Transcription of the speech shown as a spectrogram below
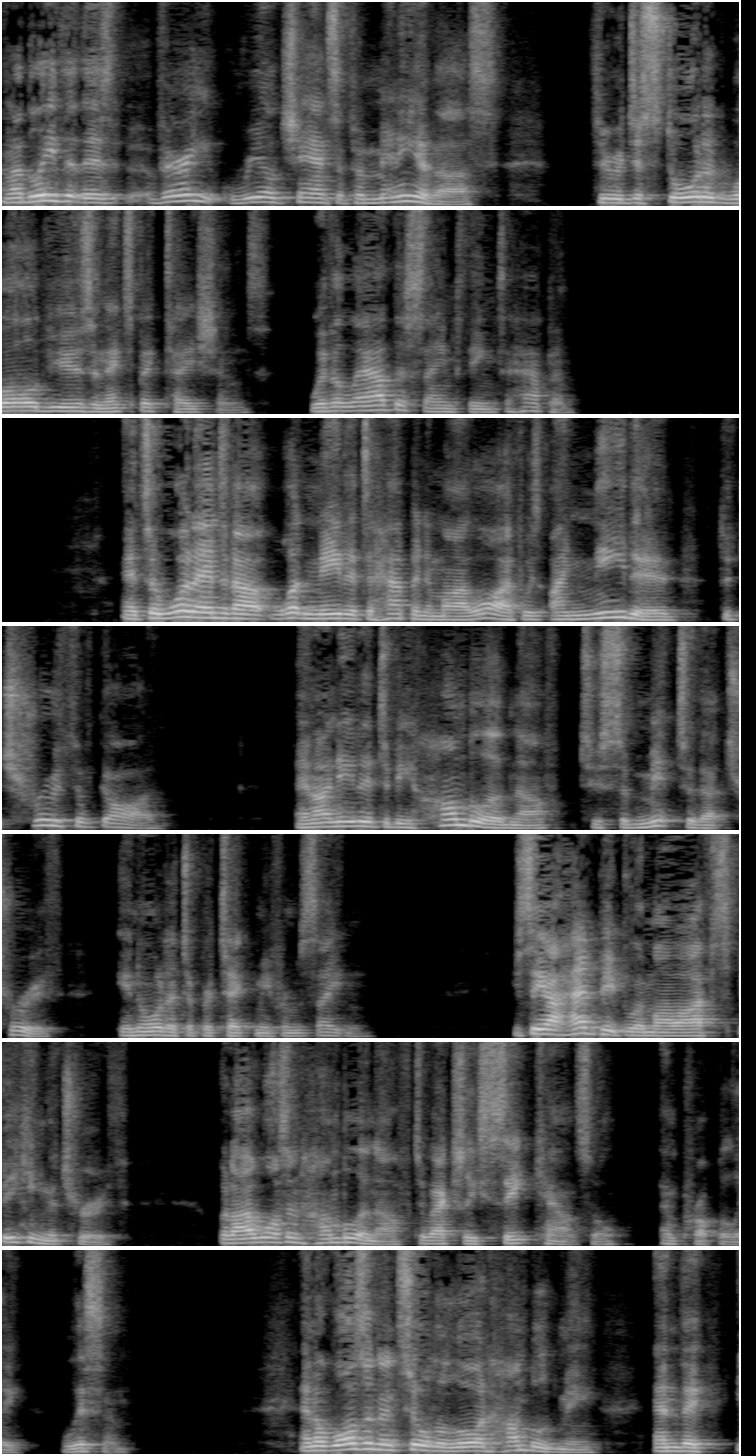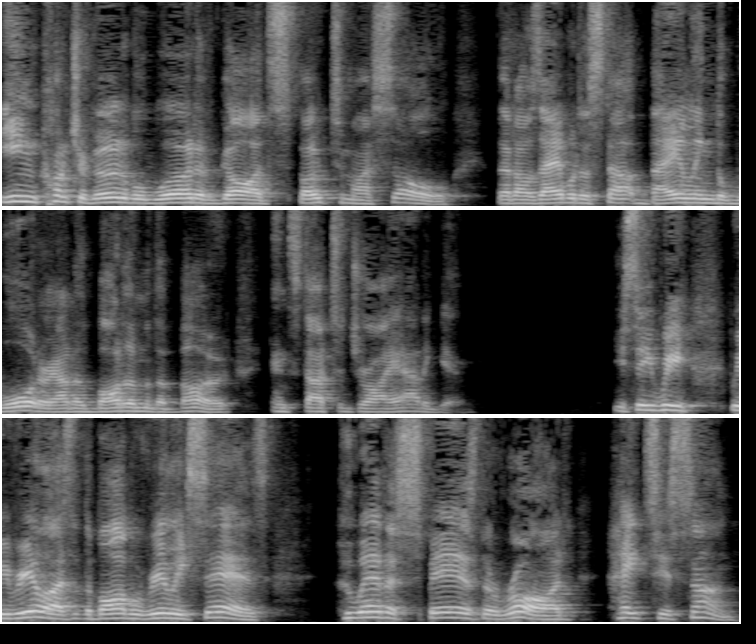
And I believe that there's a very real chance that for many of us, through distorted worldviews and expectations, we've allowed the same thing to happen. And so, what ended up, what needed to happen in my life was I needed the truth of God. And I needed to be humble enough to submit to that truth in order to protect me from Satan. You see, I had people in my life speaking the truth, but I wasn't humble enough to actually seek counsel and properly listen. And it wasn't until the Lord humbled me and the incontrovertible word of God spoke to my soul that I was able to start bailing the water out of the bottom of the boat and start to dry out again. You see, we, we realize that the Bible really says, whoever spares the rod hates his son,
